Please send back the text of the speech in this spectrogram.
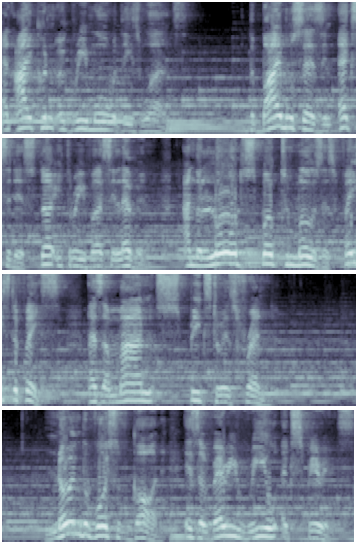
And I couldn't agree more with these words. The Bible says in Exodus 33, verse 11, And the Lord spoke to Moses face to face as a man speaks to his friend. Knowing the voice of God is a very real experience.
